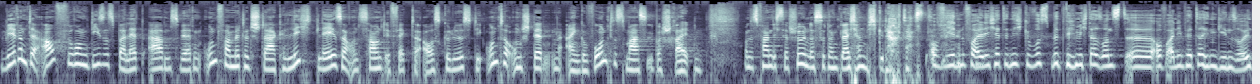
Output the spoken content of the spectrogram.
Während der Aufführung dieses Ballettabends werden unvermittelt starke Licht-, Laser- und Soundeffekte ausgelöst, die unter Umständen ein gewohntes Maß überschreiten. Und das fand ich sehr schön, dass du dann gleich an mich gedacht hast. Auf jeden Fall. Ich hätte nicht gewusst, mit wem ich da sonst äh, auf Anhieb hätte hingehen sollen.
